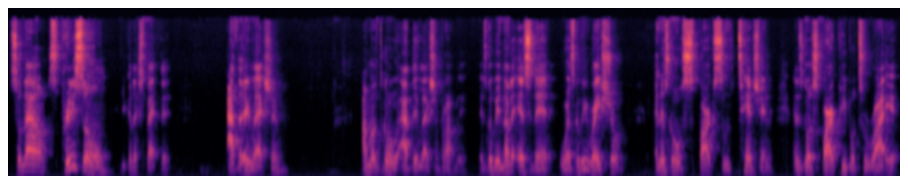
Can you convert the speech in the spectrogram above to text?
So now, pretty soon, you can expect it. After the election, I'm gonna go after the election probably. It's gonna be another incident where it's gonna be racial, and it's gonna spark some tension, and it's gonna spark people to riot.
